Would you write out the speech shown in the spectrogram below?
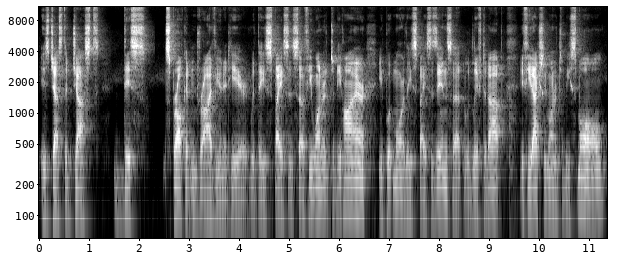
is just adjust this sprocket and drive unit here with these spaces. So if you wanted it to be higher, you put more of these spaces in so that it would lift it up. If you actually want it to be small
